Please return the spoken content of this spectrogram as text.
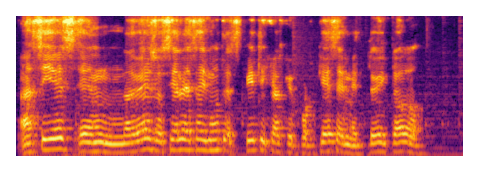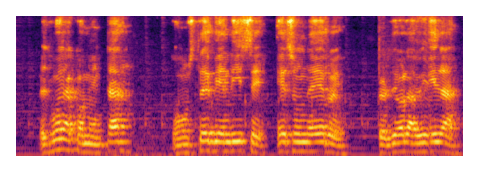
Así es, en las redes sociales hay muchas críticas que por qué se metió y todo. Les voy a comentar, como usted bien dice, es un héroe, perdió la vida,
